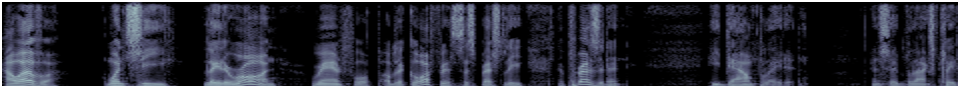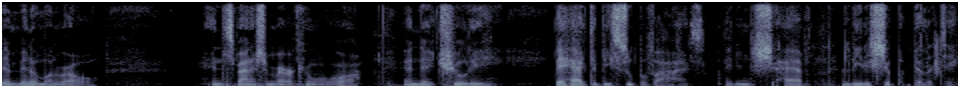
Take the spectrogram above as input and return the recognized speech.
However, once he later on ran for public office, especially the president, he downplayed it and said blacks played a minimum role in the Spanish American War, and they truly they had to be supervised. They didn't have leadership ability.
